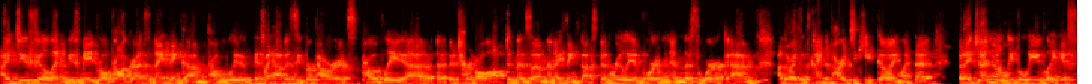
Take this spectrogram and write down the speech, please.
I do feel like we've made real progress. And I think um, probably if I have a superpower, it's probably uh, eternal optimism. And I think that's been really important in this work. Um, otherwise, it's kind of hard to keep going with it. But I genuinely believe like if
